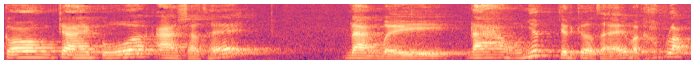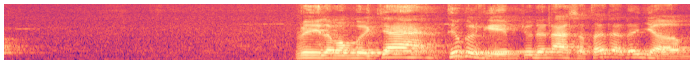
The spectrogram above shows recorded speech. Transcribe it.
con trai của a xà thế đang bị đau nhất trên cơ thể và khóc lóc. Vì là một người cha thiếu kinh nghiệm cho nên a xà thế đã đến nhờ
